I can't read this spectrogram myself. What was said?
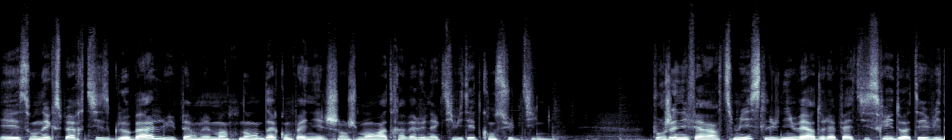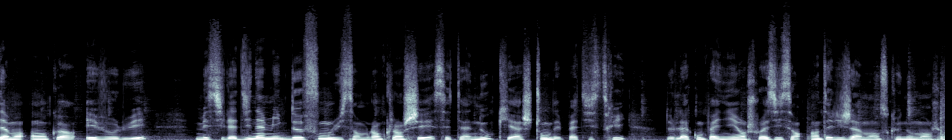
et son expertise globale lui permet maintenant d'accompagner le changement à travers une activité de consulting. Pour Jennifer Hart-Smith, l'univers de la pâtisserie doit évidemment encore évoluer, mais si la dynamique de fond lui semble enclenchée, c'est à nous qui achetons des pâtisseries de l'accompagner en choisissant intelligemment ce que nous mangeons.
